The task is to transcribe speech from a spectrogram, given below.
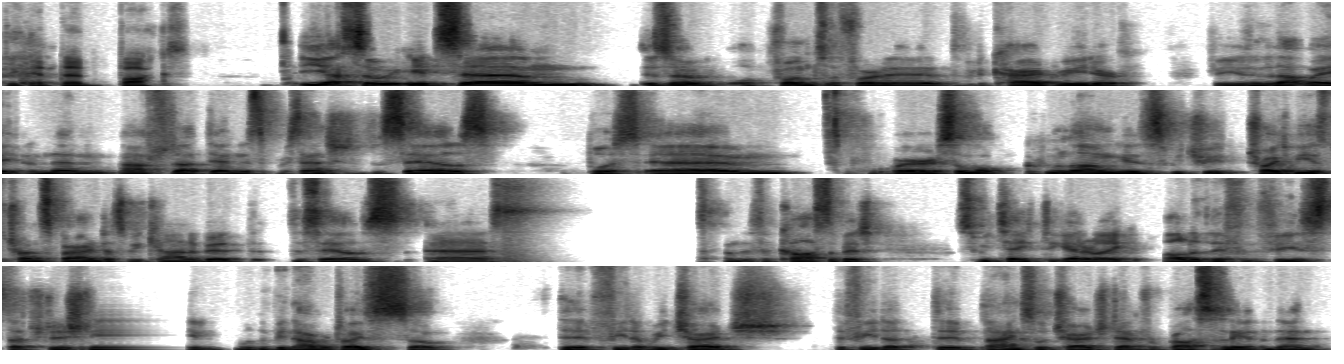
to get the box? Yeah, so it's um is a upfront for the, for the card reader for using it that way, and then after that, then it's a percentage of the sales. But um, where some come along is we try to be as transparent as we can about the sales uh, and the cost of it. So we take together like all of the different fees that traditionally wouldn't have been advertised. So the fee that we charge, the fee that the banks will charge them for processing it, and then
